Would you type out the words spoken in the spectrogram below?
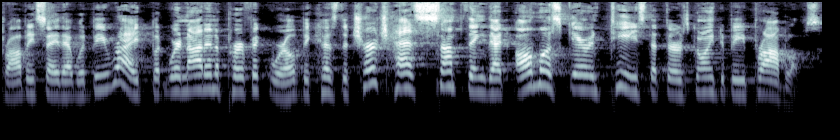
probably say that would be right, but we're not in a perfect world because the church has something that almost guarantees that there's going to be problems.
